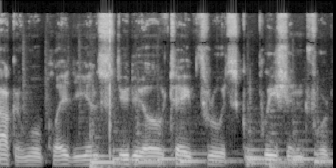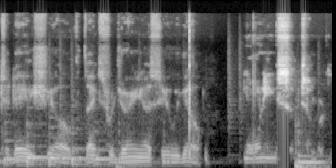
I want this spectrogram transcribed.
And we'll play the in studio tape through its completion for today's show. Thanks for joining us. Here we go. Morning, September the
